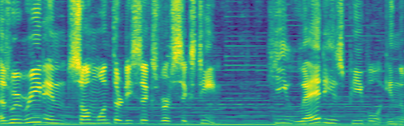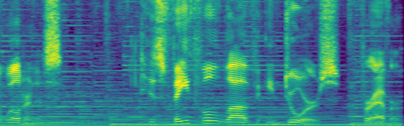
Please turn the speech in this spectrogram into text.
As we read in Psalm 136, verse 16, He led His people in the wilderness. His faithful love endures forever.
